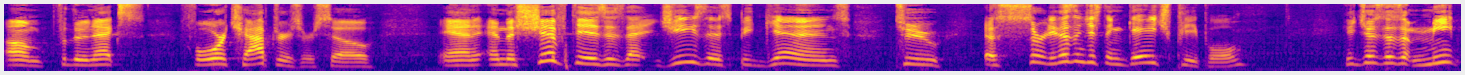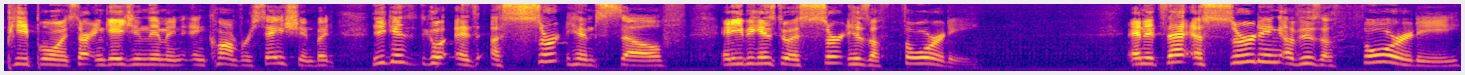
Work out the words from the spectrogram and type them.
um, for the next four chapters or so. And, and the shift is, is that Jesus begins to assert, he doesn't just engage people he just doesn't meet people and start engaging them in, in conversation, but he begins to go and assert himself and he begins to assert his authority. And it's that asserting of his authority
